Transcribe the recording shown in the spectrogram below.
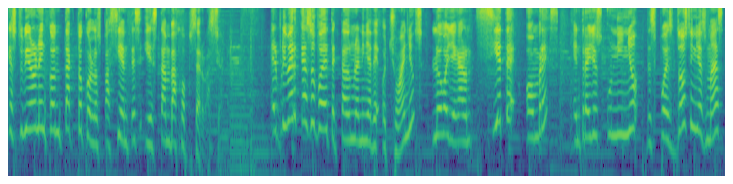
que estuvieron en contacto con los pacientes y están bajo observación. El primer caso fue detectado en una niña de 8 años, luego llegaron 7 hombres, entre ellos un niño, después dos niñas más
